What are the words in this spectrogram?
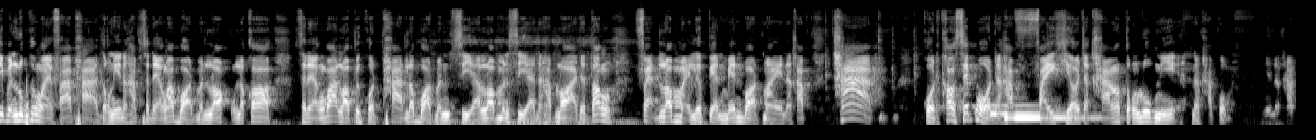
ที่เป็นรูปเครื่องหมายฟ้าผ่าตรงนี้นะครับ แสดงว่าบอร์ดมันล็อก แล้วก็แสดงว่าเราไปกดพลาดแล้วบอร์ดมันเสียลอมมันเสียนะครับ เราอาจจะต้องแฟดลอมใหม่หรือเปลี่ยนเมนบอร์ดใหม่นะครับ ถ้ากดเข้าเซฟโหมดนะครับ ไฟเขียวจะค้างตรงรูปนี้นะครับ ผมนี่นะครับ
